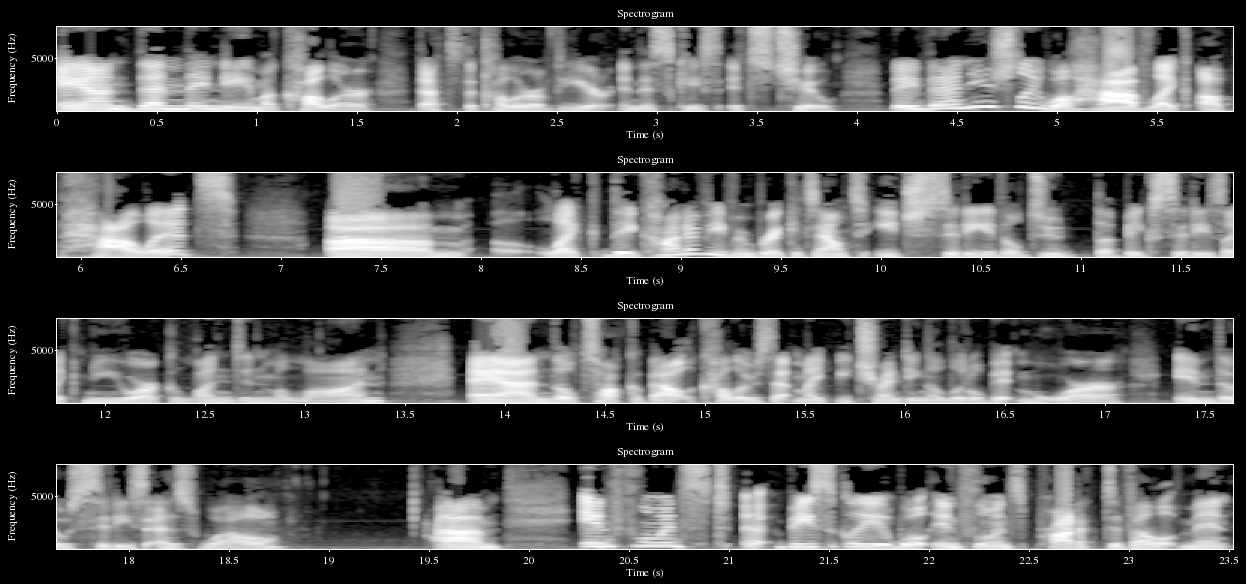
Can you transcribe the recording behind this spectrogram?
and then they name a color. That's the color of the year. In this case, it's two. They then usually will have like a palette. Um, like they kind of even break it down to each city. They'll do the big cities like New York, London, Milan, and they'll talk about colors that might be trending a little bit more in those cities as well. Um, influenced, uh, basically, it will influence product development,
